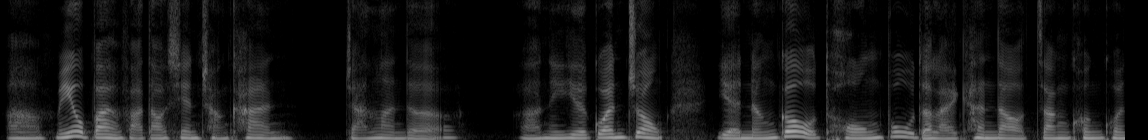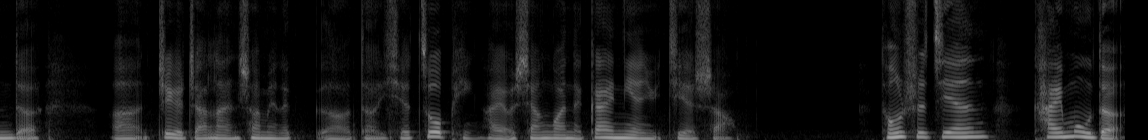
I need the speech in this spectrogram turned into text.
啊没有办法到现场看展览的啊那些观众，也能够同步的来看到张坤坤的呃这个展览上面的呃的一些作品，还有相关的概念与介绍。同时间开幕的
